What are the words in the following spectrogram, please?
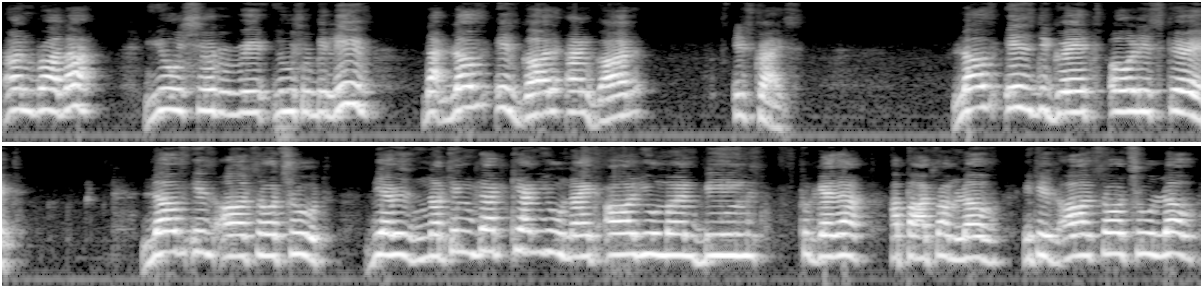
and brother. You should you should believe that love is God and God is Christ. Love is the great Holy Spirit. Love is also truth. There is nothing that can unite all human beings together apart from love. It is also through love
